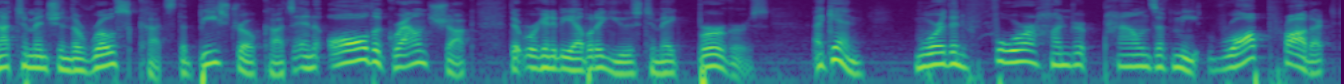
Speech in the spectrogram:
not to mention the roast cuts, the bistro cuts, and all the ground chuck that we're going to be able to use to make burgers. Again, more than 400 pounds of meat, raw product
